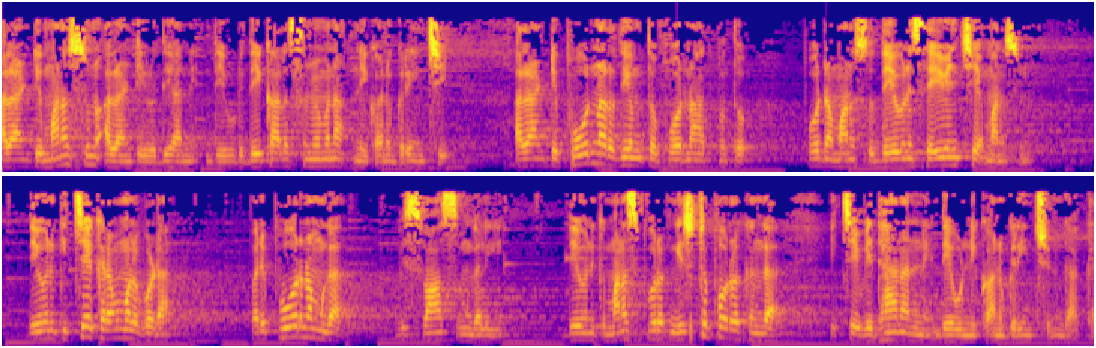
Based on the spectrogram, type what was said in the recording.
అలాంటి మనస్సును అలాంటి హృదయాన్ని దేవుడు దేకాల సమయమున నీకు అనుగ్రహించి అలాంటి పూర్ణ హృదయంతో పూర్ణ ఆత్మతో పూర్ణ మనసు దేవుని సేవించే మనసును దేవునికి ఇచ్చే క్రమంలో కూడా పరిపూర్ణంగా విశ్వాసం కలిగి దేవునికి మనస్పూర్వకంగా ఇష్టపూర్వకంగా ఇచ్చే విధానాన్ని దేవుడు నీకు అనుగ్రహించునుగాక.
